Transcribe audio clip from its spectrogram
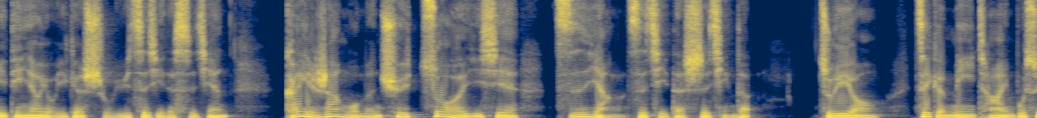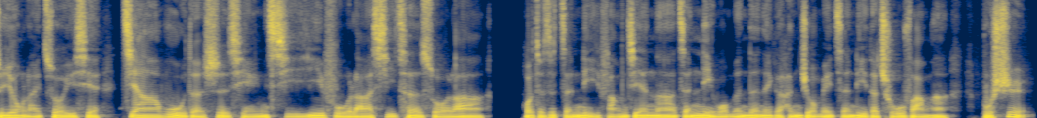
一定要有一个属于自己的时间，可以让我们去做一些滋养自己的事情的。注意哦，这个 me time 不是用来做一些家务的事情，洗衣服啦、洗厕所啦，或者是整理房间啊、整理我们的那个很久没整理的厨房啊，不是。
